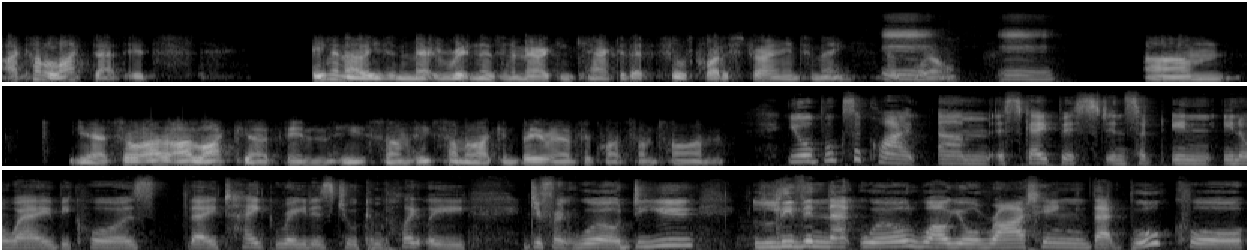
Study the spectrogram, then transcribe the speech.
I kind of like that. It's even though he's written as an American character, that feels quite Australian to me mm. as well. Mm. Um, yeah, so I, I like uh, Vin. He's um, he's someone I can be around for quite some time. Your books are quite um, escapist in in in a way because they take readers to a completely different world. Do you live in that world while you're writing that book, or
